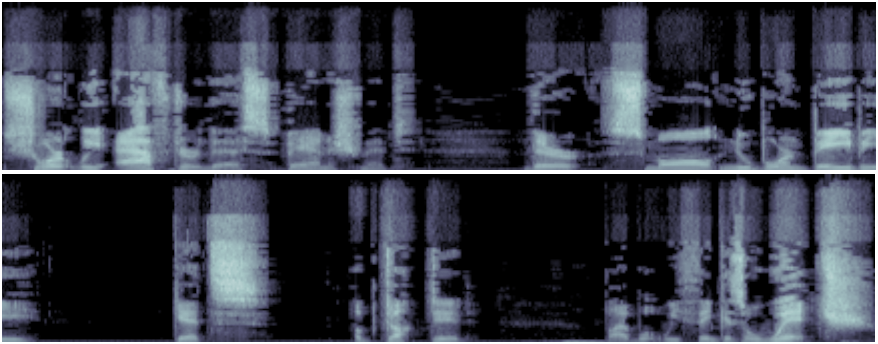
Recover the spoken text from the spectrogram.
shortly after this banishment, their small newborn baby gets abducted by what we think is a witch.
